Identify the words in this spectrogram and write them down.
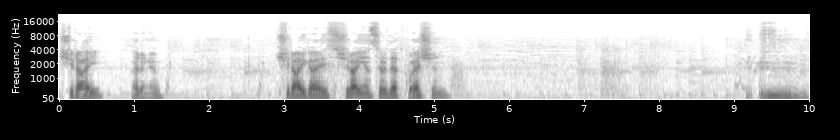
Should I? I don't know. Should I guys? Should I answer that question?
